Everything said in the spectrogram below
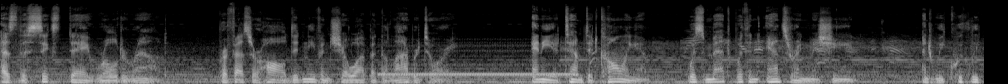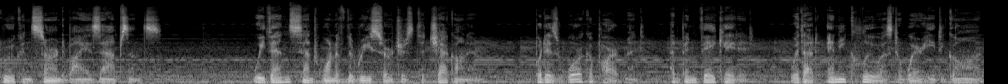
As the sixth day rolled around, Professor Hall didn't even show up at the laboratory. Any attempt at calling him was met with an answering machine, and we quickly grew concerned by his absence. We then sent one of the researchers to check on him, but his work apartment had been vacated without any clue as to where he'd gone.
